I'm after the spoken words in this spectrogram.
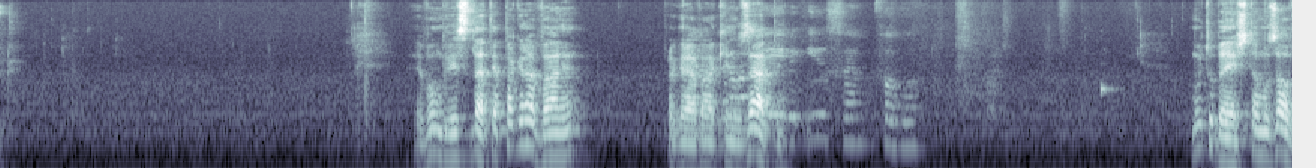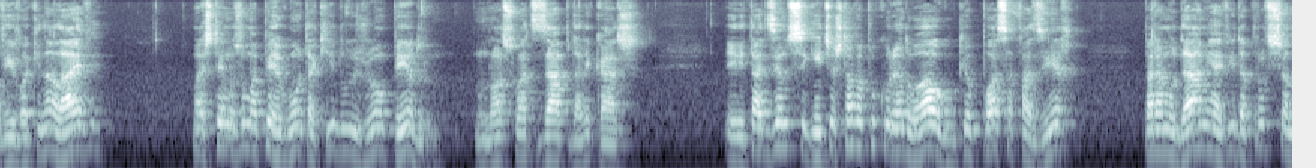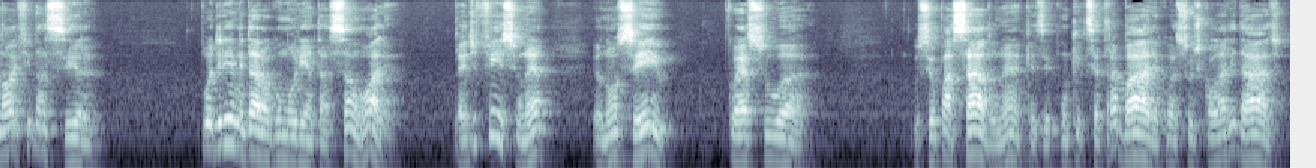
É, vamos ver se dá até para gravar, né? Para gravar aqui no Zap. Isso, por favor. Muito bem, estamos ao vivo aqui na live, mas temos uma pergunta aqui do João Pedro, no nosso WhatsApp da Lecaixa. Ele está dizendo o seguinte: Eu estava procurando algo que eu possa fazer para mudar minha vida profissional e financeira. Poderia me dar alguma orientação? Olha, é difícil, né? Eu não sei qual é a sua o seu passado, né? Quer dizer, com o que você trabalha, qual é a sua escolaridade,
